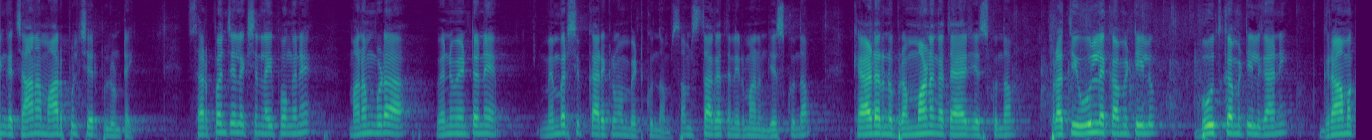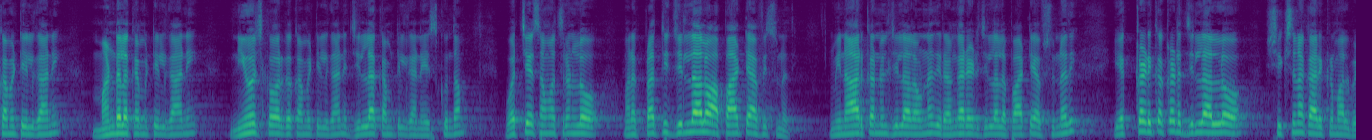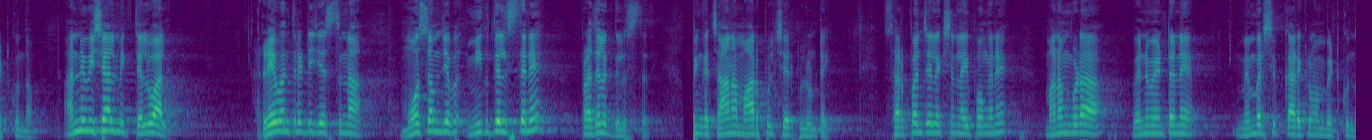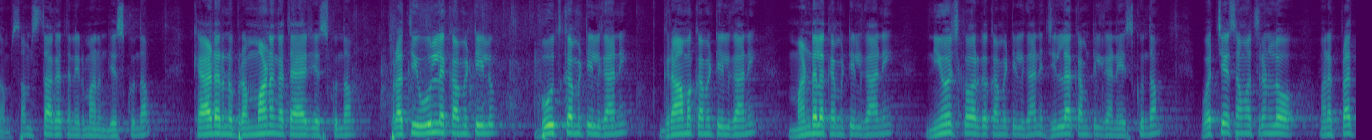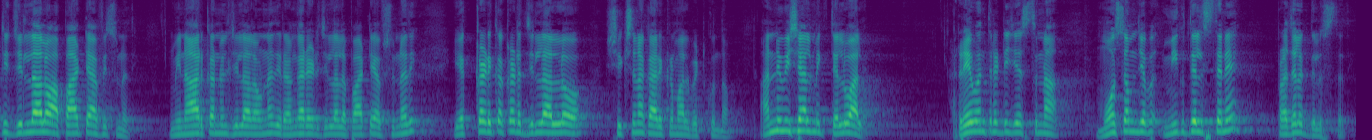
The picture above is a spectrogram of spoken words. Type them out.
ఇంకా చాలా మార్పులు చేర్పులు ఉంటాయి. సర్పంచ్ ఎలక్షన్లు అయిపోగానే మనం కూడా వెను వెంటనే మెంబర్షిప్ కార్యక్రమం పెట్టుకుందాం. సంస్థాగత నిర్మాణం చేసుకుందాం. క్యాడర్ను బ్రహ్మాండంగా తయారు చేసుకుందాం. ప్రతి ఊళ్ళో కమిటీలు బూత్ కమిటీలు కానీ గ్రామ కమిటీలు కానీ మండల కమిటీలు కానీ నియోజకవర్గ కమిటీలు కానీ జిల్లా కమిటీలు కానీ వేసుకుందాం. వచ్చే సంవత్సరంలో మనకు ప్రతి జిల్లాలో ఆ పార్టీ ఆఫీస్ ఉన్నది. మీ నార్కర్నూలు జిల్లాలో ఉన్నది రంగారెడ్డి జిల్లాలో పార్టీ ఆఫీస్ ఉన్నది. ఎక్కడికక్కడ జిల్లాల్లో శిక్షణ కార్యక్రమాలు పెట్టుకుందాం. అన్ని విషయాలు మీకు తెలియాలి. రేవంత్ రెడ్డి చేస్తున్న మోసం మీకు తెలిస్తేనే ప్రజలకు తెలుస్తుంది. ఇంకా చాలా మార్పులు చేర్పులు ఉంటాయి. సర్పంచ్ ఎలక్షన్లు అయిపోగానే మనం కూడా వెను వెంటనే మెంబర్షిప్ కార్యక్రమం పెట్టుకుందాం. సంస్థాగత నిర్మాణం చేసుకుందాం. క్యాడర్ను బ్రహ్మాండంగా తయారు చేసుకుందాం. ప్రతి ఊళ్ళో కమిటీలు బూత్ కమిటీలు కానీ గ్రామ కమిటీలు కానీ మండల కమిటీలు కానీ నియోజకవర్గ కమిటీలు కానీ జిల్లా కమిటీలు కానీ వేసుకుందాం. వచ్చే సంవత్సరంలో మనకు ప్రతి జిల్లాలో ఆ పార్టీ ఆఫీస్ ఉన్నది. మీ నార్కర్నూలు జిల్లాలో ఉన్నది రంగారెడ్డి జిల్లాలో పార్టీ ఆఫీస్ ఉన్నది. ఎక్కడికక్కడ జిల్లాల్లో శిక్షణ కార్యక్రమాలు పెట్టుకుందాం. అన్ని విషయాలు మీకు తెలియాలి రేవంత్ రెడ్డి చేస్తున్న మోసం మీకు తెలిస్తేనే ప్రజలకు తెలుస్తుంది.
